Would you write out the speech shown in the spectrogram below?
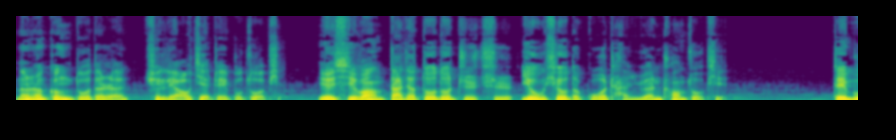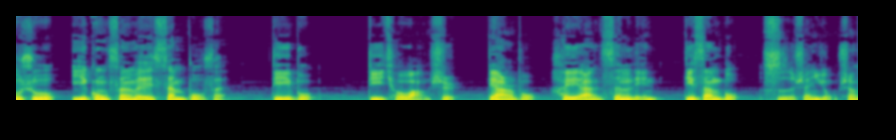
能让更多的人去了解这部作品。也希望大家多多支持优秀的国产原创作品。这部书一共分为三部分：第一部《地球往事》，第二部《黑暗森林》，第三部《死神永生》。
